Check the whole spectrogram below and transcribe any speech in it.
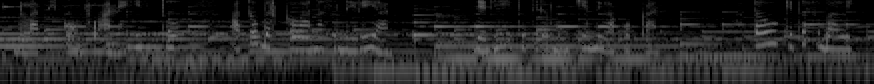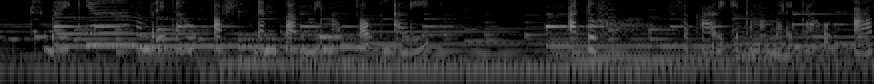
berlatih kungfu aneh itu, atau berkelana sendirian jadi itu tidak mungkin dilakukan. Kita sebalik, sebaiknya memberitahu Af dan Panglima Tog Ali. Aduh, sekali kita memberitahu Af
